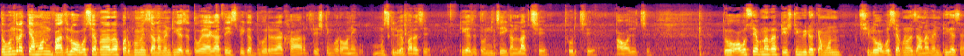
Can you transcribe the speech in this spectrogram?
তো বন্ধুরা, কেমন বাজলো? অবশ্যই আপনারা পারফরমেন্স জানাবেন, ঠিক আছে? তো এক হাতে স্পিকার ধরে রাখা আর টেস্টিং করা অনেক মুশকিল ব্যাপার আছে, ঠিক আছে? তো নিচে এখানে লাগছে, ধরছে, আওয়াজ হচ্ছে। তো অবশ্যই আপনারা টেস্টিং ভিডিও কেমন ছিল, অবশ্যই আপনারা জানাবেন, ঠিক আছে?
